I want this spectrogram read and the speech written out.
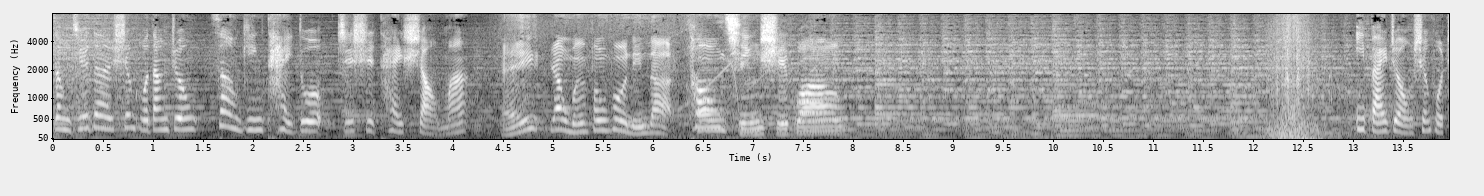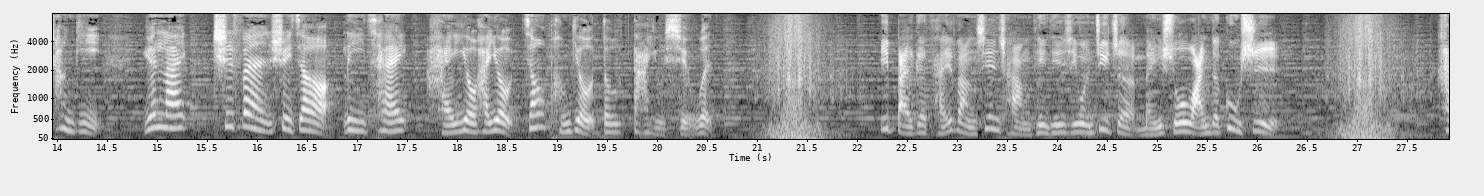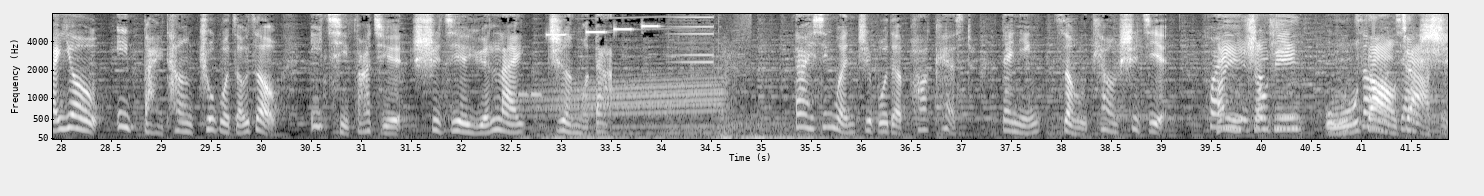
总觉得生活当中噪音太多，知识太少吗？哎，让我们丰富您的通勤时光。一百种生活倡议，原来吃饭、睡觉、理财，还有还有交朋友，都大有学问。一百个采访现场，听听新闻记者没说完的故事。还有一百趟出国走走，一起发掘世界原来这么大。带新闻直播的 Podcast 带您走跳世界，欢迎收听无噪驾驶。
